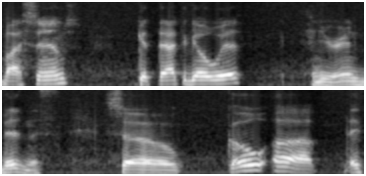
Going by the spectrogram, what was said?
by Simms. get that to go with, and you're in business. So go up. They,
